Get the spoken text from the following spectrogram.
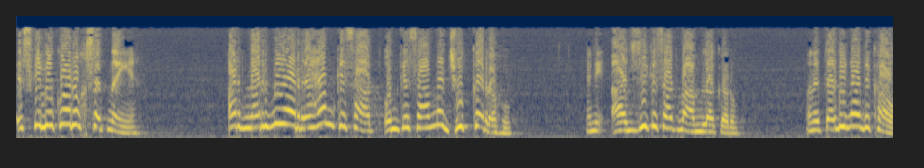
اس کے لیے کوئی رخصت نہیں ہے۔ اور نرمی اور رحم کے ساتھ ان کے سامنے جھک کر رہو۔ یعنی آجزی کے ساتھ معاملہ کرو۔ انہیں تڑی نہ دکھاؤ۔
